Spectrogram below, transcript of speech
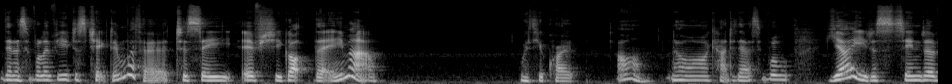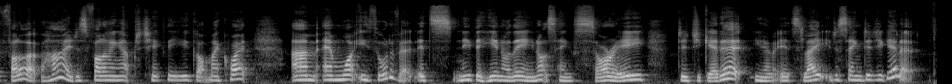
then I said, Well, have you just checked in with her to see if she got the email with your quote? Oh, no, I can't do that. I said, Well, yeah, you just send a follow up. Hi, just following up to check that you got my quote um, and what you thought of it. It's neither here nor there. You're not saying, sorry, did you get it? You know, it's late. You're just saying, did you get it?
